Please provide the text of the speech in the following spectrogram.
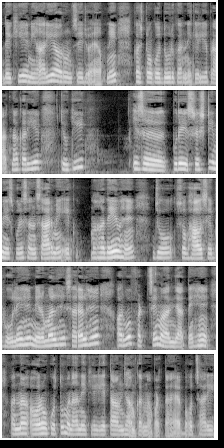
देखिए, निहारिए और उनसे जो है अपने कष्टों को दूर करने के लिए प्रार्थना करिए, क्योंकि इस पूरे सृष्टि में, इस पूरे संसार में एक महादेव हैं, जो स्वभाव से भोले हैं, निर्मल हैं, सरल हैं और वो फट से मान जाते हैं। और ना औरों को तो मनाने के लिए ताम झाम करना पड़ता है। बहुत सारी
